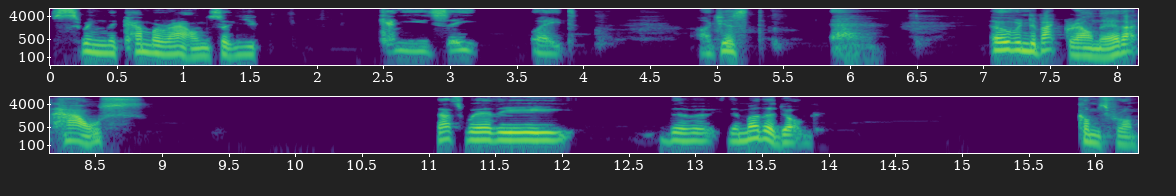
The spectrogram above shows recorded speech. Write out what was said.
swing the camera around so you can you see? Wait, I just over in the background there, that house. That's where the the the mother dog comes from,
